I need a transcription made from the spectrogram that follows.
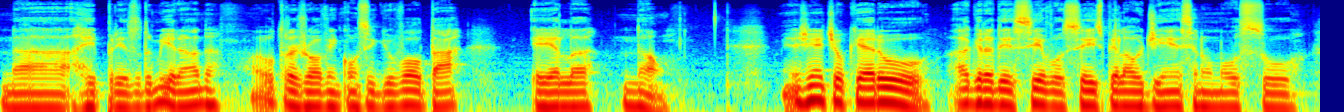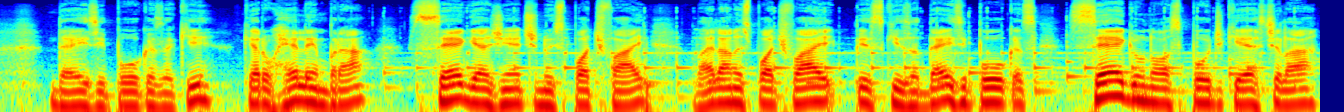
na represa do Miranda. A outra jovem conseguiu voltar, ela não. Minha gente, eu quero agradecer vocês pela audiência no nosso 10 e poucas aqui. Quero relembrar, segue a gente no Spotify, vai lá no Spotify, pesquisa 10 e poucas, segue o nosso podcast lá,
